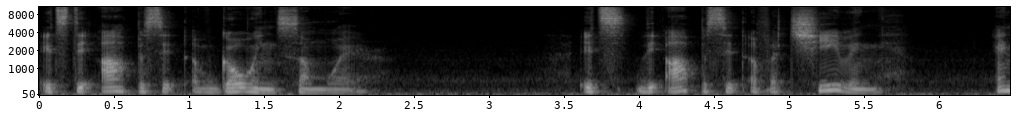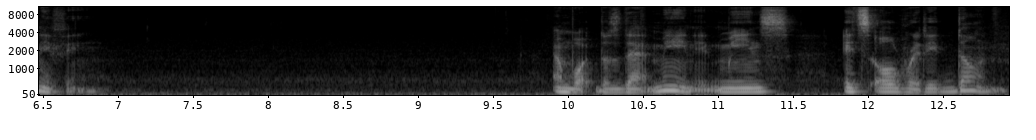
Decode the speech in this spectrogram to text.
It's the opposite of going somewhere. It's the opposite of achieving anything. And what does that mean? It means it's already done.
